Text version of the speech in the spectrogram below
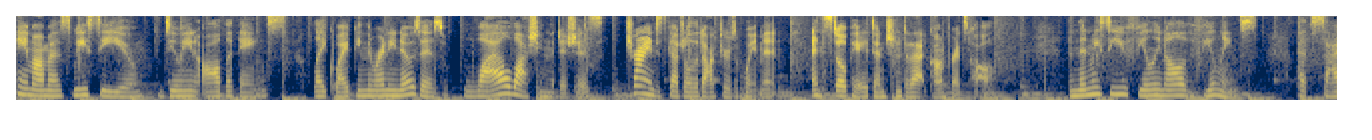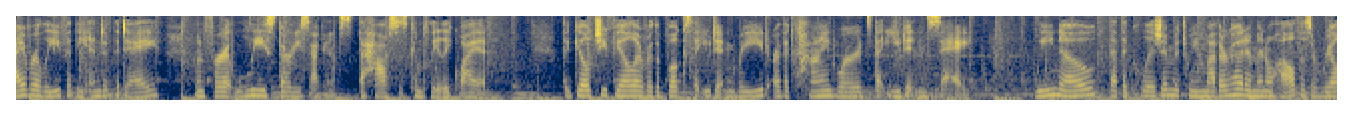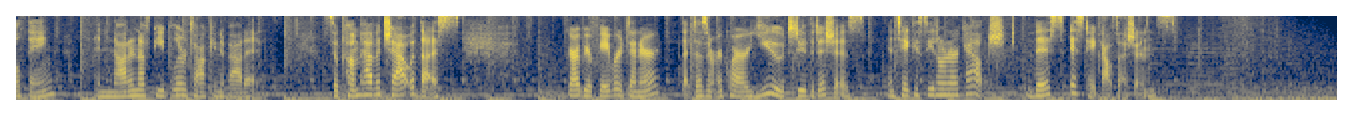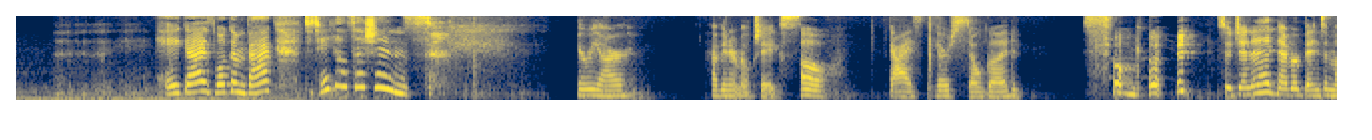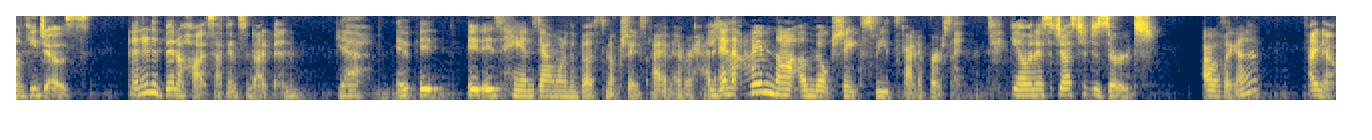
Hey, mamas, we see you doing all the things like wiping the runny noses while washing the dishes, trying to schedule the doctor's appointment, and still pay attention to that conference call. And then we see you feeling all of the feelings that sigh of relief at the end of the day when, for at least 30 seconds, the house is completely quiet. The guilt you feel over the books that you didn't read or the kind words that you didn't say. We know that the collision between motherhood and mental health is a real thing, and not enough people are talking about it. So come have a chat with us. Grab your favorite dinner that doesn't require you to do the dishes and take a seat on our couch. This is Takeout Sessions. Hey guys, welcome back to Takeout Sessions. Here we are having our milkshakes. Oh, guys, they're so good. So good. So Jenna had never been to Monkee Joe's, and it had been a hot second since I'd been. Yeah, it, it it is hands down one of the best milkshakes I've ever had. And I'm not a milkshake sweets kind of person. Yeah, when I suggested dessert, I was like, eh? I know.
